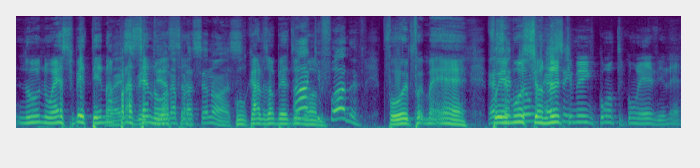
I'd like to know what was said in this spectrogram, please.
No, no SBT, na No Praça é SBT, Nossa. Na Praça Nossa. Com o Carlos Alberto de Ah, Nobre. que foda. Foi, foi, é, foi é emocionante é- o meu encontro com ele, né?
